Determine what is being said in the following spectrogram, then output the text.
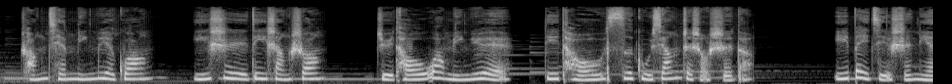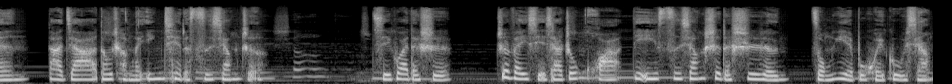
“床前明月光，疑是地上霜。举头望明月，低头思故乡”这首诗的。一背几十年，大家都成了殷切的思乡者。奇怪的是，这位写下中华第一思乡诗的诗人，总也不回故乡，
